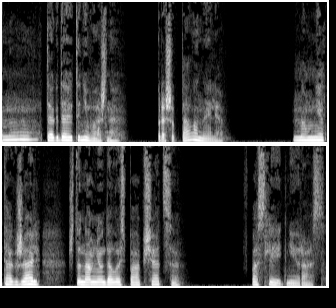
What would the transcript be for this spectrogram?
«Ну, тогда это не важно», — прошептала Неля. «Но мне так жаль, что нам не удалось пообщаться в последний раз».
